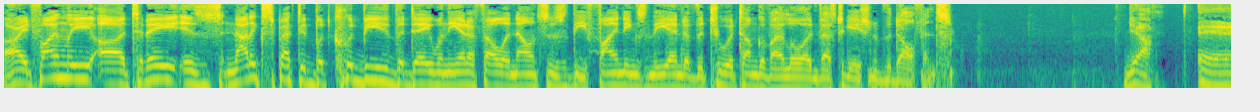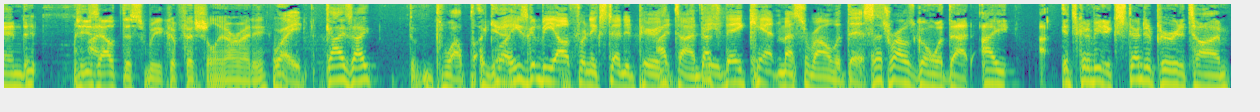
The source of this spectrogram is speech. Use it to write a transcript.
All right, finally, uh, today is not expected, but could be the day when the NFL announces the findings and the end of the Tua Tagovailoa investigation of the Dolphins. Yeah, and He's out this week officially already. Right. guys, I well again. Well, he's going to be out for an extended period I- of time. They, they can't mess around with this. That's where I was going with that. I I- it's going to be an extended period of time,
